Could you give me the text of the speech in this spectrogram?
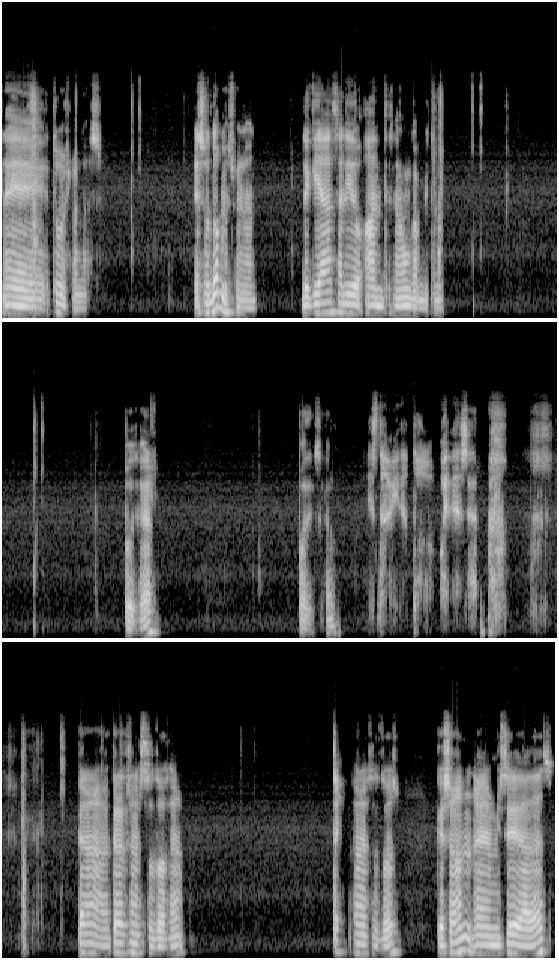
Eh, tú me suenas. Esos dos me suenan. De que ya ha salido antes en algún capítulo. Puede ser. Puede ser. Esta vida todo puede ser. Pero nada, creo que son estos dos, ¿eh? Sí, son estos dos. Que son el misterio de hadas.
